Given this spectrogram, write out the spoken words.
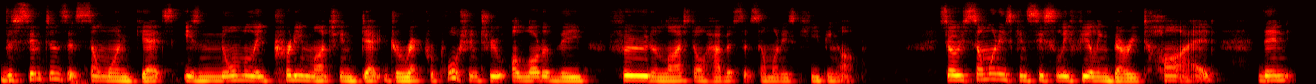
the symptoms that someone gets is normally pretty much in de- direct proportion to a lot of the food and lifestyle habits that someone is keeping up. So if someone is consistently feeling very tired, then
